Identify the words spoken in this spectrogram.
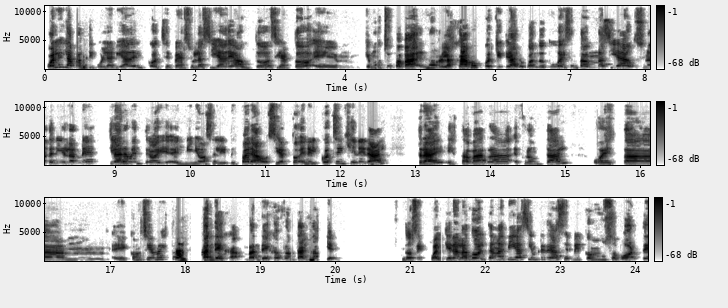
¿Cuál es la particularidad del coche versus la silla de auto, cierto? Eh, que muchos papás nos relajamos porque, claro, cuando tú vas sentado en una silla de auto, si no tenías el arnés, claramente el niño va a salir disparado, ¿cierto? En el coche en general trae esta barra frontal o esta, mm, eh, ¿cómo se llama esto? Bandeja, bandeja frontal también. Entonces, cualquiera de las dos alternativas siempre te va a servir como un soporte,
